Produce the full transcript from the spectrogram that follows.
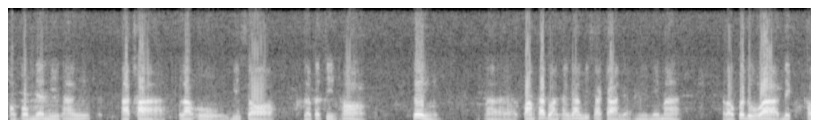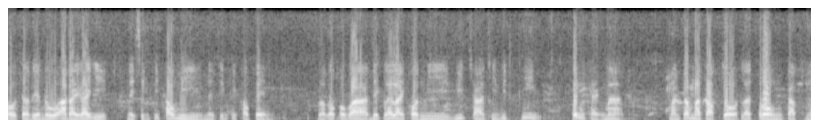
ของผมเนี่ยมีทั้งอาคาลาหูวีซอ แล้วก็จีนห่อซึ่งความคาดหวังทางด้านวิชาการเนี่ยมีไม่มาก เราก็ดูว่าเด็กเขาจะเรียนรู้อะไรได้อีก ในสิ่งที่เขามีในสิ่งที่เขาเป็น เราก็พบว่าเด็กหลาย ๆ คนมีวิชาชีวิตที่เข้มแข็งมาก มันก็มาตอบโจทย์และตรงกับใน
